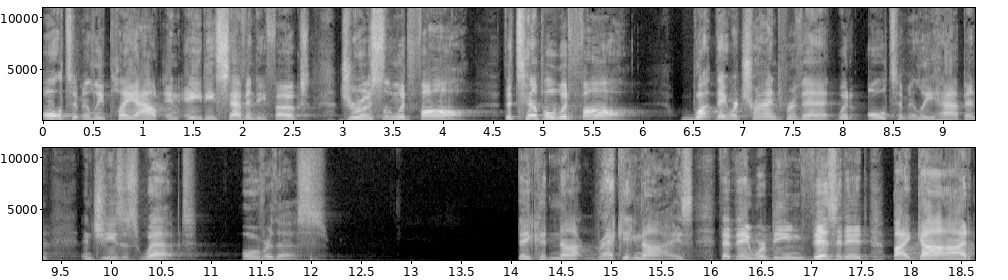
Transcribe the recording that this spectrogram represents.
ultimately play out in AD 70, folks. Jerusalem would fall, the temple would fall. What they were trying to prevent would ultimately happen, and Jesus wept over this. They could not recognize that they were being visited by God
